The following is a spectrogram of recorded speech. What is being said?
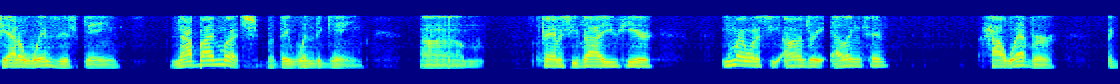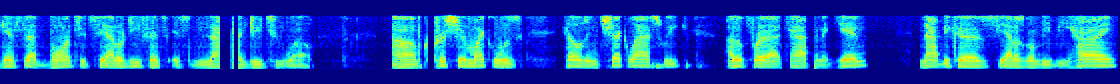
Seattle wins this game, not by much, but they win the game. Um, fantasy value here, you might want to see Andre Ellington. However, against that vaunted Seattle defense, it's not going to do too well. Um, Christine Michael was held in check last week. I look for that to happen again, not because Seattle's going to be behind,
